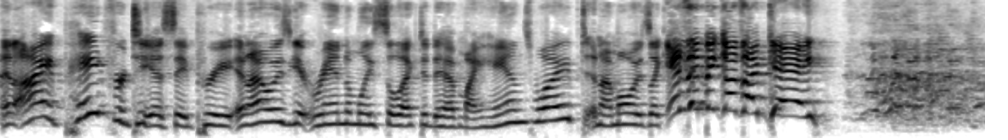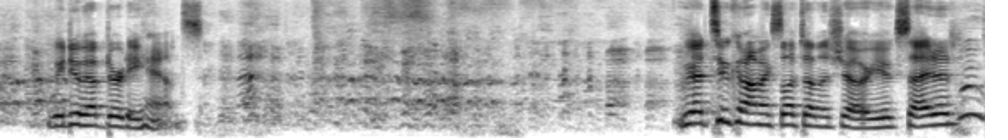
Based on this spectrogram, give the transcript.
and I paid for TSA pre, and I always get randomly selected to have my hands wiped, and I'm always like, "Is it because I'm gay?" We do have dirty hands. We got two comics left on the show. Are you excited? Woo!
